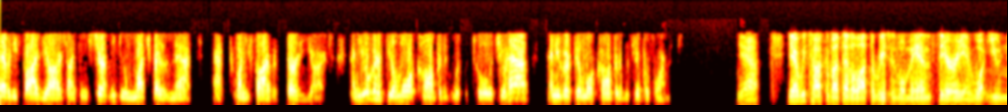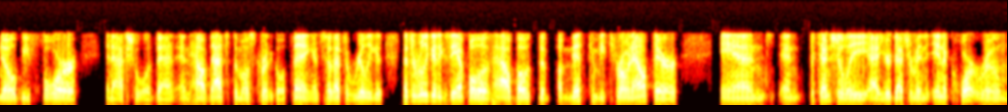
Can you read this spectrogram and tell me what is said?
75 yards. I can certainly do much better than that at 25 or 30 yards. And you're going to feel more confident with the tool that you have, and you're going to feel more confident with your performance. Yeah. Yeah, we talk about that a lot, the reasonable man theory and what you know before an actual event and how that's the most critical thing. And so that's a really good that's a really good example of how both the a myth can be thrown out there and and potentially at your detriment in a courtroom,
